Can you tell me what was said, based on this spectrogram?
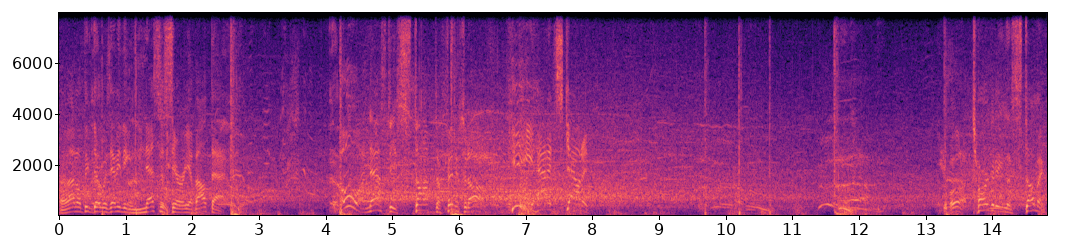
And I don't think there was anything necessary about that. Oh, a nasty stop to finish it off. He had it scouted. Ugh, targeting the stomach.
